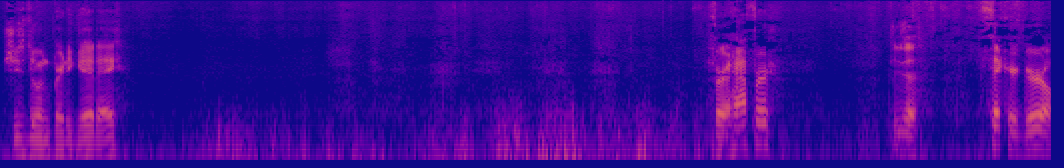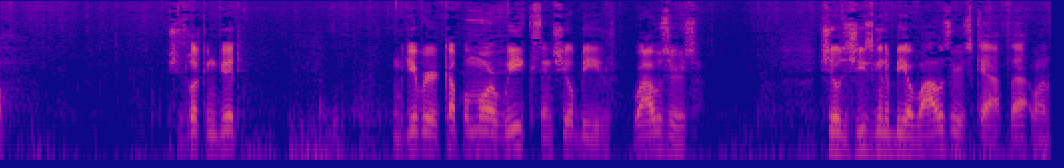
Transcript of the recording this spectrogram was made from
She's doing pretty good, eh? For a heifer, she's a thicker girl. She's looking good. And give her a couple more weeks and she'll be wowzers. She'll, she's going to be a wowzers calf, that one.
